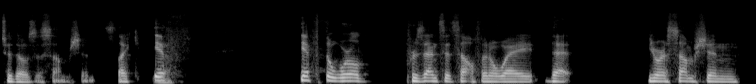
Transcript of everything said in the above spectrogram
to those assumptions like if yeah. if the world presents itself in a way that your assumption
